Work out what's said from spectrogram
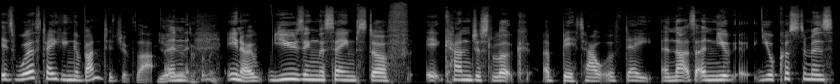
it's worth taking advantage of that. Yeah, yeah, and definitely. you know using the same stuff it can just look a bit out of date. And that's and you your customers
